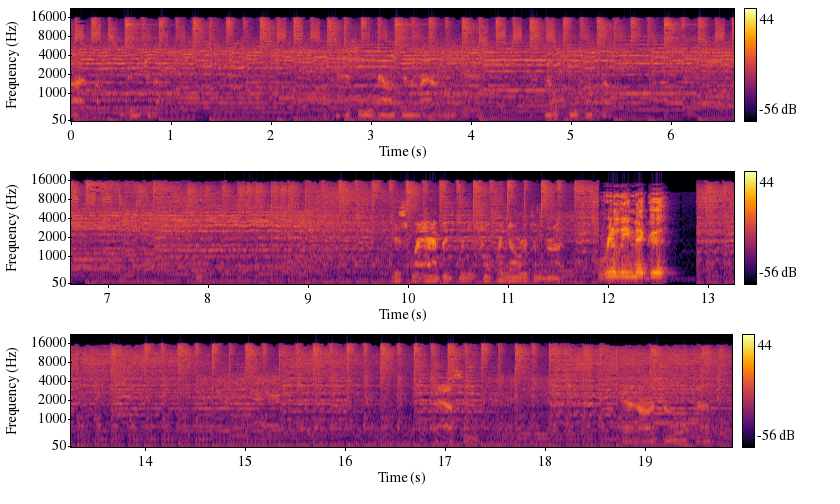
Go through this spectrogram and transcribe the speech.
Alright, bro, can what you got. Okay, I see you bouncing around. Okay. Nope, you fucked up. This is what happens when you fuck with Naruto, bro. Really, nigga? Okay, I see. Yeah, Naruto, okay.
